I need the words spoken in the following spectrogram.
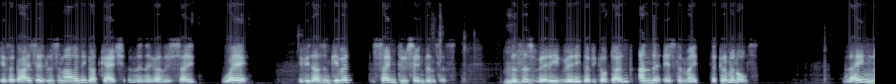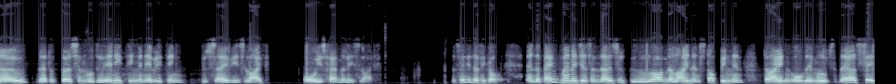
If the guy says, listen, I only got cash, and then they're going to say, where? If he doesn't give it, same two sentences. Hmm. This is very, very difficult. Don't underestimate the criminals. They know that a person will do anything and everything to save his life or his family's life. It's very difficult. And the bank managers and those who, who are on the line and stopping and trying all their moves, they are set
